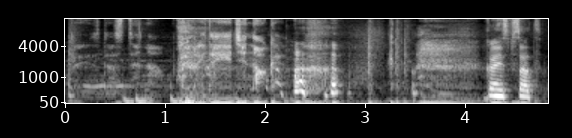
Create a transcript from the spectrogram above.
To jest ta scena, w której dajecie nogę. Koniec psot.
